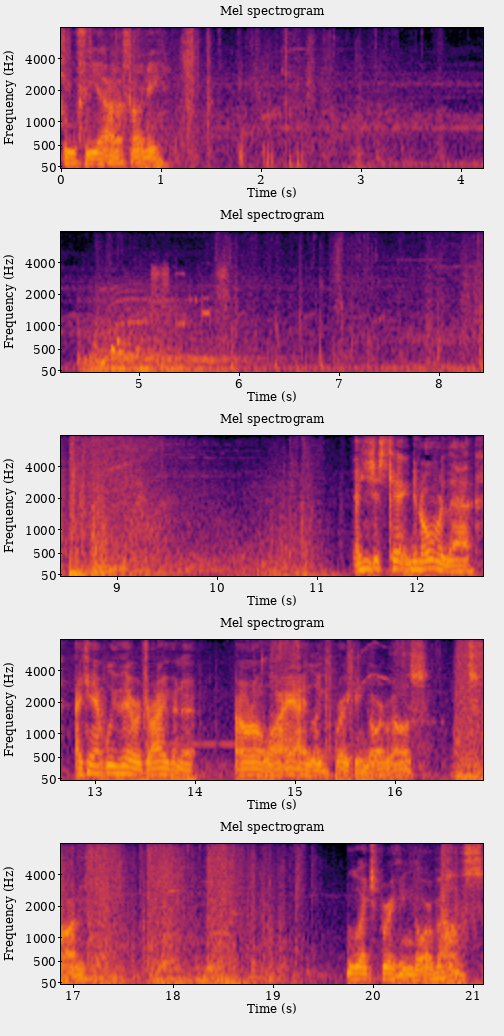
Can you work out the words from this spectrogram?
Goofy, yeah, funny. Just can't get over that. I can't believe they were driving it. I don't know why I like breaking doorbells. It's fun. Who likes breaking doorbells?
